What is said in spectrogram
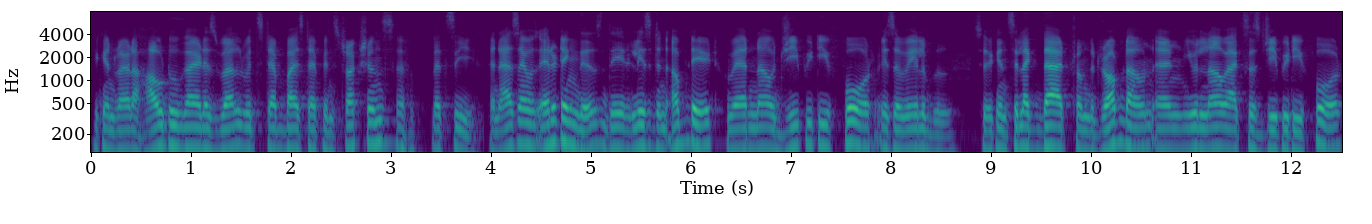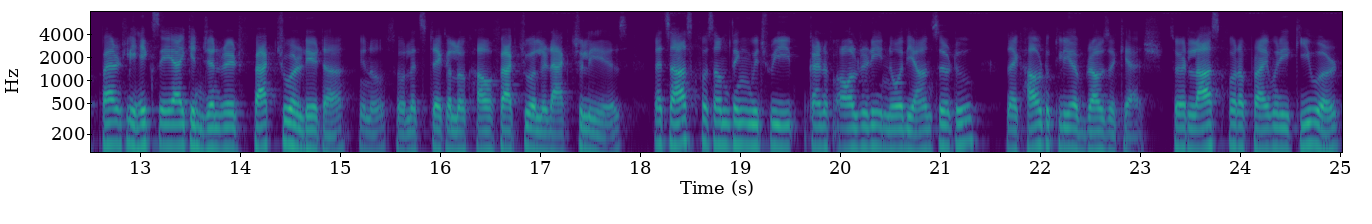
You can write a how-to guide as well with step-by-step -step instructions. Uh, let's see. And as I was editing this, they released an update where now GPT-4 is available. So you can select that from the drop down and you will now access GPT-4. Apparently Hix AI can generate factual data, you know, so let's take a look how factual it actually is. Let's ask for something which we kind of already know the answer to like how to clear browser cache. So it'll ask for a primary keyword.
